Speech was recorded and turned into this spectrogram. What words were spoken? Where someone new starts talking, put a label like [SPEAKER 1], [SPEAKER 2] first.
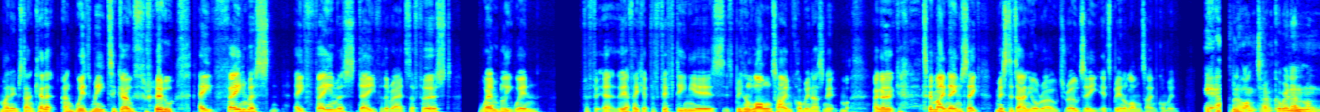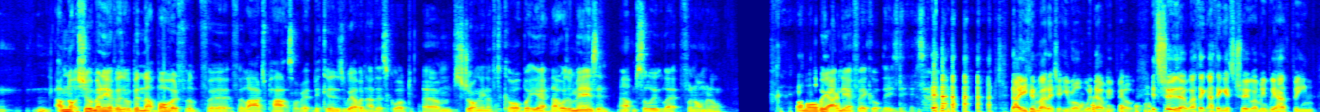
[SPEAKER 1] My name's Dan Kennett, and with me to go through a famous, a famous day for the Reds, the first Wembley win for uh, the FA Cup for 15 years. It's been a long time coming, hasn't it? I'm going to, to my namesake, Mr. Daniel Rhodes, Rhodesy. It's been a long time coming.
[SPEAKER 2] It has been a long time coming, and I'm not sure many of us have been that bothered for, for, for large parts of it because we haven't had a squad um, strong enough to cope. But yeah, that was amazing. Absolutely phenomenal. I'm all behind the FA Cup these days.
[SPEAKER 1] now you can manage it. You're all now we feel it's true though. I think I think it's true. I mean, we have been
